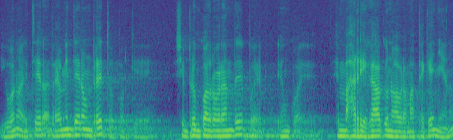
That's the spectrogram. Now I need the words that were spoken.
Y bueno, este era, realmente era un reto, porque siempre un cuadro grande pues, es un, es más arriesgado que una obra más pequeña, ¿no?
